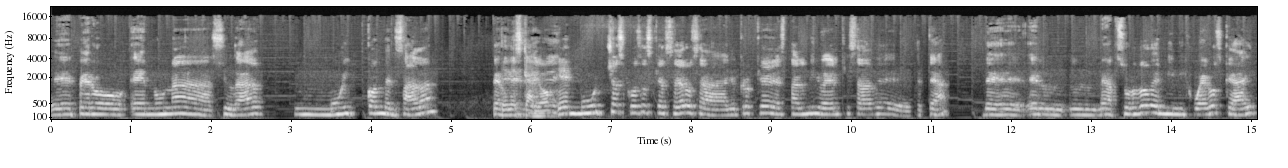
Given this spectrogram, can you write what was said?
eh, pero en una ciudad muy condensada. Pero ¿Tienes karaoke? muchas cosas que hacer. O sea, yo creo que está al nivel quizá de GTA. De el, el absurdo de minijuegos que hay.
